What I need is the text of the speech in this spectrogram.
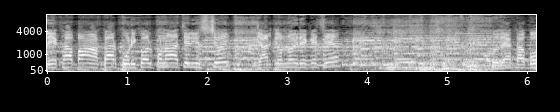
লেখা বা আঁকার পরিকল্পনা আছে নিশ্চয়ই, যার জন্যই রেখেছে। তো দেখাবো।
